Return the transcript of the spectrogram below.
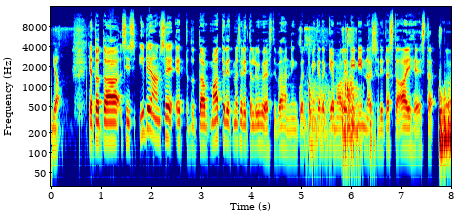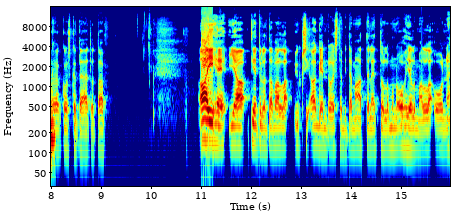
Joo. Ja tota, siis idea on se, että tota, mä ajattelin, että mä selitän lyhyesti vähän, niin kuin, että minkä takia mä olin niin innoissani tästä aiheesta, koska tämä tota, aihe ja tietyllä tavalla yksi agendoista, mitä mä ajattelen, että tuolla mun ohjelmalla on,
